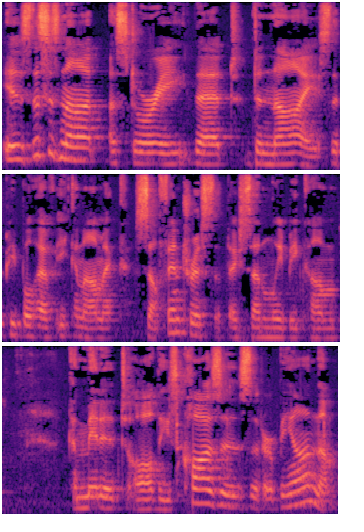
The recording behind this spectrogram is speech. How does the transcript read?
is this is not a story that denies that people have economic self interest, that they suddenly become committed to all these causes that are beyond them.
